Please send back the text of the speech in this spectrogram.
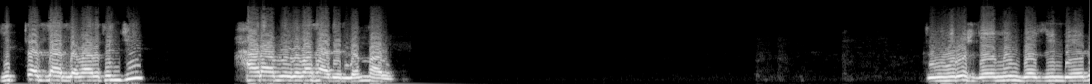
ይጠላል ለማለት እንጂ حرام ነው ለማለት አይደለም አሉ ጀምሁሮች ለምን በዚህ እንደሄዱ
